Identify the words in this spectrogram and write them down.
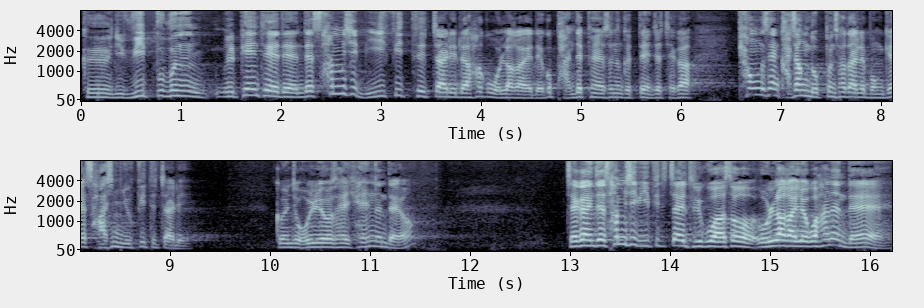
그 윗부분을 페인트해야 되는데 32피트짜리를 하고 올라가야 되고 반대편에서는 그때 이제 제가 평생 가장 높은 사다리를 본 게 46피트짜리 그걸 이제 올려서 했는데요. 제가 이제 32피트짜리 들고 와서 올라가려고 하는데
